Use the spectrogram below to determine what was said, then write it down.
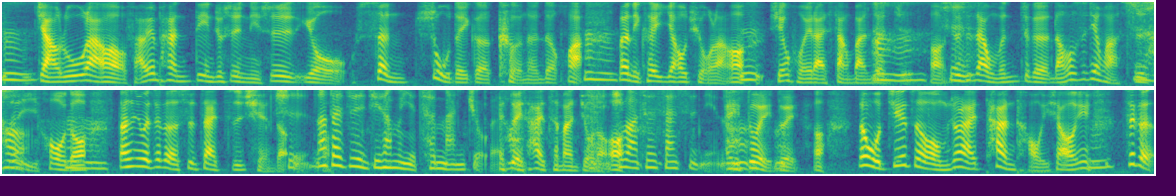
嗯假如啦哦，法院判定就是你是有胜诉的一个可能的话，嗯那你可以要求了哦，嗯先回来上班任职、嗯哦，这是在我们这个劳动事件法实施以后的哦。嗯但是因为这个是在之前的，是，那在之前其实他们也撑蛮久了哎、哈，对，他也撑蛮久了哦起哦。码撑三四年了。哎、嗯对，对哦，那我接着我们就来探讨一下哦，因为嗯这个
